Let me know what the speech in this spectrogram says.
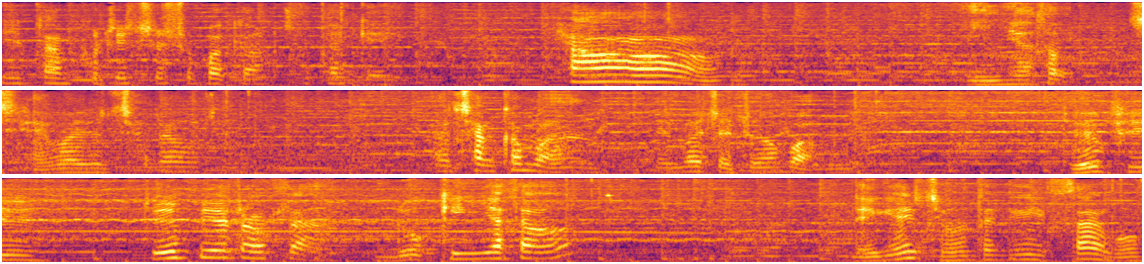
일단 부딪힐 수밖에 없을 텐데 형! 이 녀석 제발 좀 찾아오자. 아 잠깐만. 내말좀 들어봐 드피 드피라사 로키 녀석. 내게 좋은 생각이 있어하고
